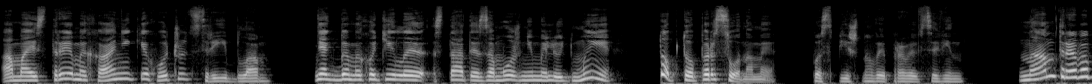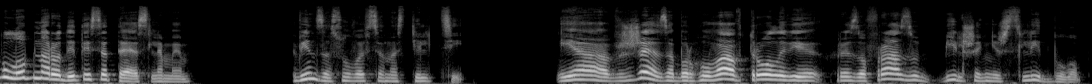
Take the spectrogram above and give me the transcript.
а майстри механіки хочуть срібла. Якби ми хотіли стати заможніми людьми, тобто персонами, поспішно виправився він, нам треба було б народитися теслями. Він засувався на стільці. Я вже заборгував тролеві хризофразу більше, ніж слід було б.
